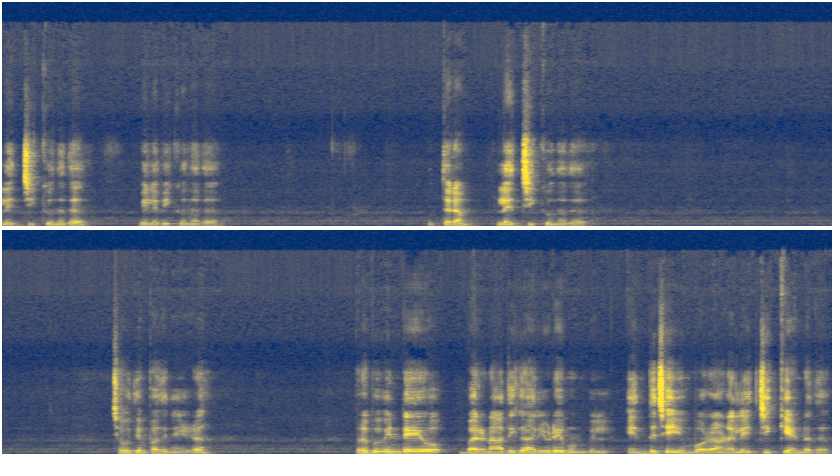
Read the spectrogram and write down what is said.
ലജ്ജിക്കുന്നത് വിലപിക്കുന്നത്. ഉത്തരം ലജ്ജിക്കുന്നത്. ചോദ്യം പതിനേഴ്. പ്രഭുവിന്റെയോ ഭരണാധികാരിയുടെ മുമ്പിൽ എന്ത് ചെയ്യുമ്പോഴാണ് ലജ്ജിക്കേണ്ടത്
